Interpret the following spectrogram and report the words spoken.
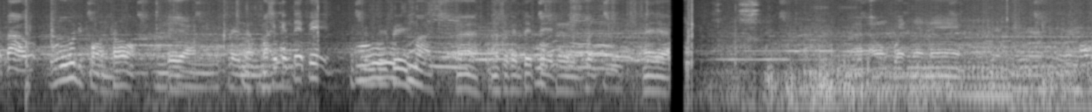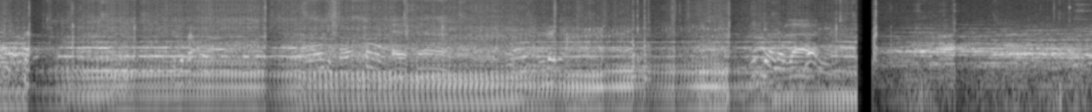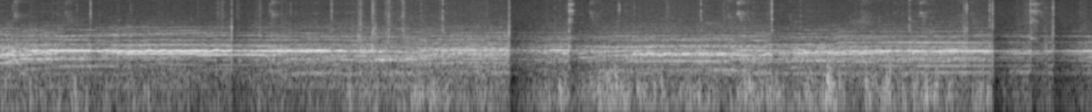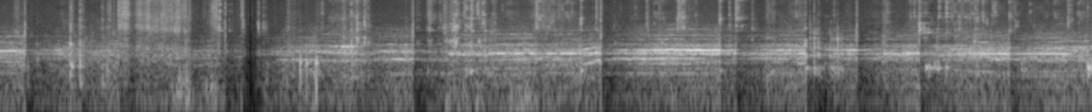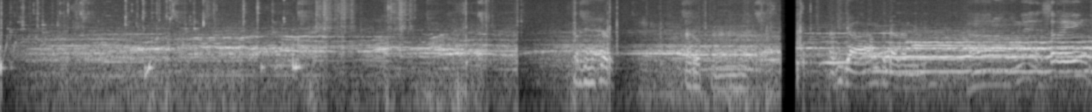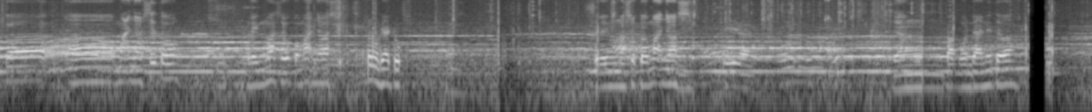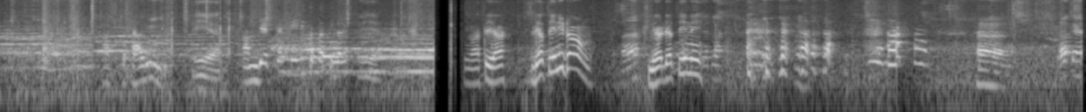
nggak tahu. Oh, dipoto. Iya. Keren amat. Masukin TV. Oh, mas. Nah, masukin TV. Nah, iya. Nah, kuahnya nih. Terjengkel. Taruh. Nah. Tapi jarang pedagang ini. Ini sering ke eh, Maknyos itu. Sering masuk ke Maknyos. Tolong diaduk. Sering masuk ke Maknyos. Iya. Yang Pak Bondan itu. Mas Betawi. Iya, Amjad kan ini tempat tinggal. iya. Terima kasih ya. Lihat sini dong. Lihat lihat sini. uh, okay.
